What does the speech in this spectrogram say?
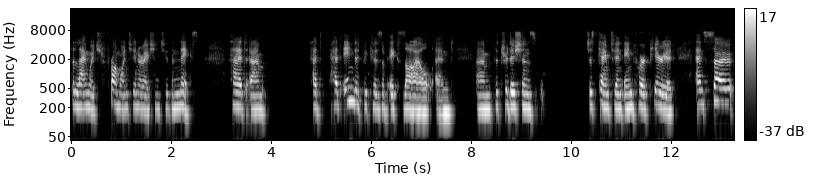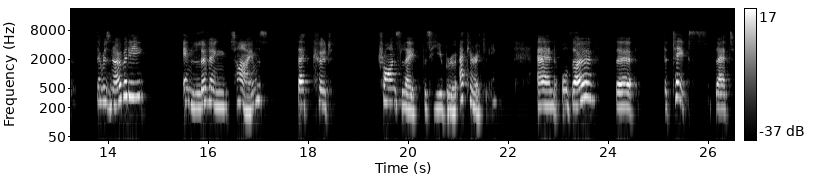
the language from one generation to the next had um, had had ended because of exile and um, the traditions just came to an end for a period. And so there was nobody in living times that could translate this Hebrew accurately. And although the the texts that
